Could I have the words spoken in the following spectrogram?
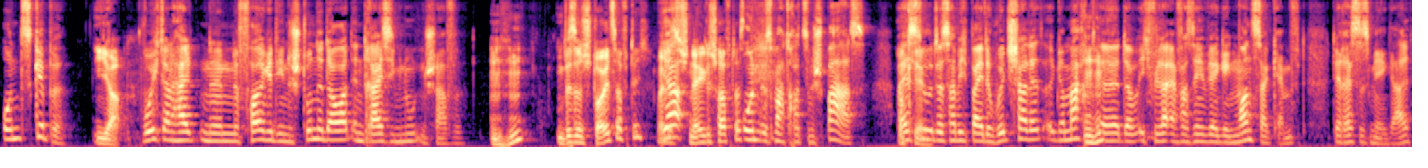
und skippe. Ja. Wo ich dann halt eine Folge, die eine Stunde dauert, in 30 Minuten schaffe. Mhm. Ein bisschen stolz auf dich, weil ja. du es schnell geschafft hast? Und es macht trotzdem Spaß. Weißt okay. du, das habe ich bei The Witcher gemacht. Mhm. Äh, ich will einfach sehen, wer gegen Monster kämpft. Der Rest ist mir egal.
